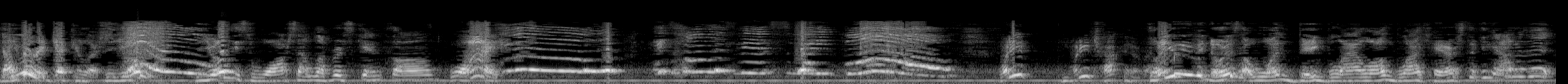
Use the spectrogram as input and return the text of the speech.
Don't be ridiculous. Did you, did you at least wash that leopard skin thong? Why? Ew! It's homeless man's sweaty balls. What are you, what are you talking about? Don't you even notice that one big black, long black hair sticking out of it?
